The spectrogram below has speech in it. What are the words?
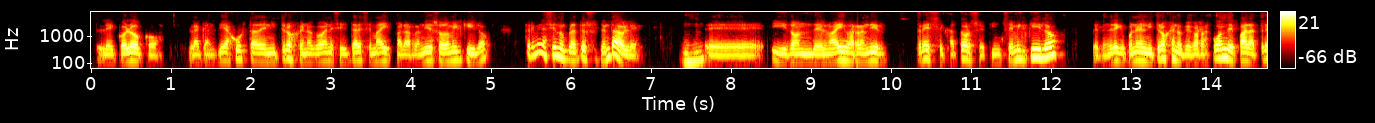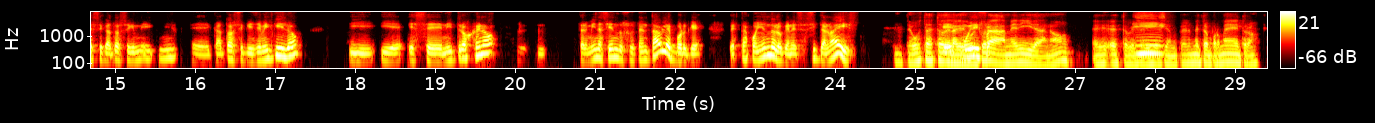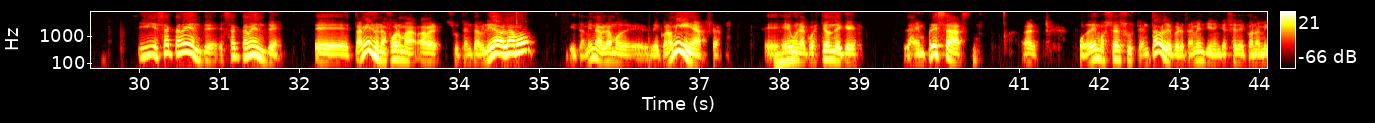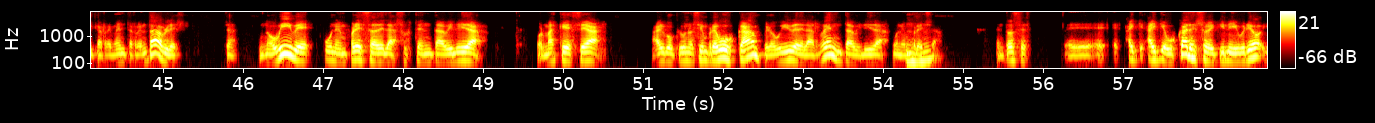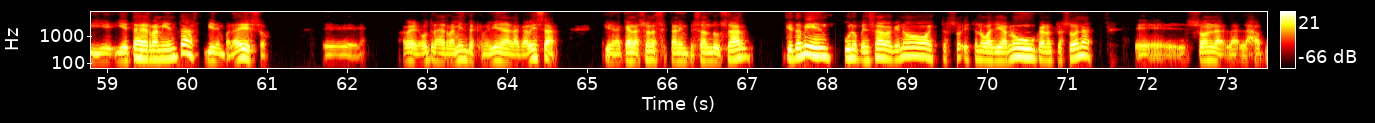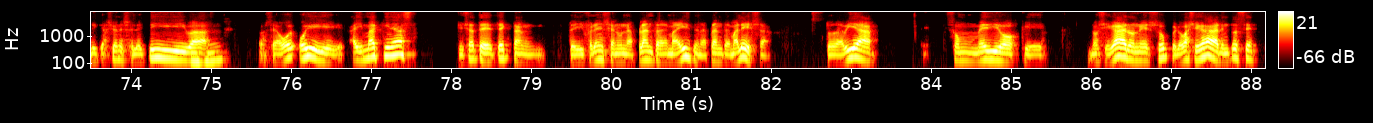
le coloco la cantidad justa de nitrógeno que va a necesitar ese maíz para rendir esos 2.000 kilos, termina siendo un planteo sustentable. Eh, y donde el maíz va a rendir 13, 14, 15 mil kilos, le tendré que poner el nitrógeno que corresponde para 13, 14, 14 15 mil kilos, y, ese nitrógeno termina siendo sustentable porque le estás poniendo lo que necesita el maíz. ¿Te gusta esto de la agricultura a medida, no? Eh, esto que se dice siempre, el metro por metro. Y exactamente, exactamente. Eh, también es una forma, a ver, sustentabilidad hablamos y también hablamos de, economía. O sea, eh, es una cuestión de que las empresas, a ver, podemos ser sustentables, pero también tienen que ser económicamente rentables. O sea, no vive una empresa de la sustentabilidad, por más que sea algo que uno siempre busca, pero vive de la rentabilidad una empresa. Entonces, eh, hay, que, hay, que, buscar ese equilibrio y, estas herramientas vienen para eso. Eh, a ver, otras herramientas que me vienen a la cabeza, que acá en la zona se están empezando a usar, que también uno pensaba que no, esto, esto no va a llegar nunca a nuestra zona, eh, son las aplicaciones selectivas. O sea, hoy, hay máquinas que ya te detectan, te diferencian una planta de maíz de una planta de maleza. Todavía son medios que no llegaron eso, pero va a llegar. Entonces,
